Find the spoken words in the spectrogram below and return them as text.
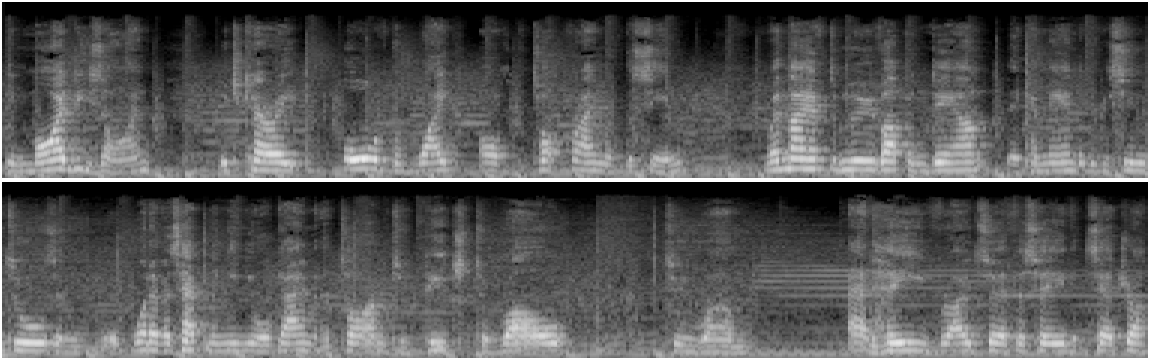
in my design, which carry all of the weight of the top frame of the sim, when they have to move up and down, they're commanded in SimTools and whatever's happening in your game at the time to pitch, to roll, to um, add heave, road surface heave, etc.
